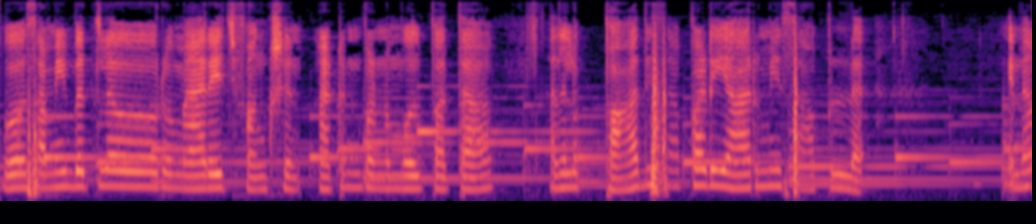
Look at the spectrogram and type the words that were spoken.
இப்போது சமீபத்தில் ஒரு மேரேஜ் ஃபங்க்ஷன் அட்டன் பண்ணும்போது பார்த்தா அதில் பாதி சாப்பாடு யாருமே சாப்பிடல. ஏன்னா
